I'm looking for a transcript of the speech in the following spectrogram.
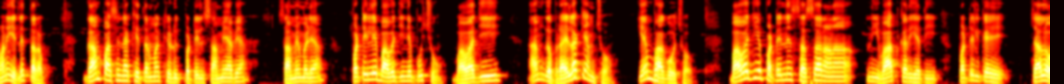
ભણી એટલે તરફ. ગામ પાસેના ખેતરમાં ખેડૂત પટેલ સામે આવ્યા, સામે મળ્યા. પટેલે બાવાજીને પૂછ્યું, બાવાજી, આમ ગભરાયેલા કેમ છો? કેમ ભાગો છો? બાવાજીએ પટેલને સસ્સા રાણાની વાત કરી હતી. પટેલ કહે, ચાલો,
